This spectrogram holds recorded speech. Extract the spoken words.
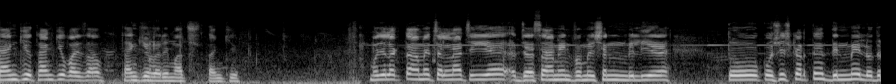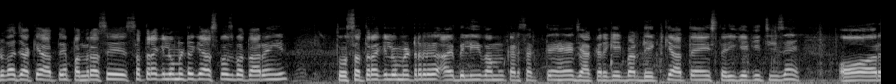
थैंक यू थैंक यू भाई साहब। Thank you very much thank you मुझे लगता है हमें चलना चाहिए जैसा हमें इन्फॉर्मेशन मिली है तो कोशिश करते हैं, दिन में लुद्रवा जाके आते हैं। पंद्रह से सत्रह किलोमीटर के आसपास बता रहे हैं ये। तो सत्रह किलोमीटर आई बिलीव हम कर सकते हैं जा कर के एक बार देख के आते हैं इस तरीके की चीज़ें। और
